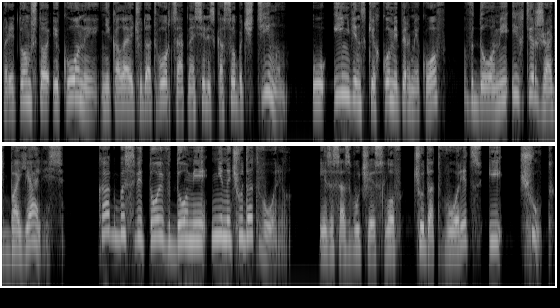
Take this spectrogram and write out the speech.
При том, что иконы Николая Чудотворца относились к особо чтимым, у инвинских коми-пермяков в доме их держать боялись. Как бы святой в доме не начудотворил, из-за созвучия слов «чудотворец» и «чуд».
